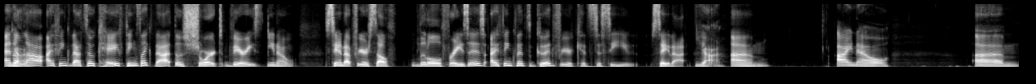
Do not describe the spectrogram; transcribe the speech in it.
And Yeah. allow I think that's okay. Things like that, those short, very, you know, stand up for yourself little phrases, I think that's good for your kids to see you say that Yeah. um i know um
